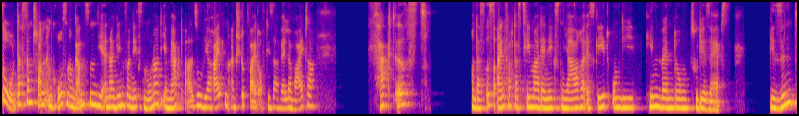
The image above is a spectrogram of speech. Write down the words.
So, das sind schon im Großen und Ganzen die Energien für den nächsten Monat. Ihr merkt also, wir reiten ein Stück weit auf dieser Welle weiter. Fakt ist, und das ist einfach das Thema der nächsten Jahre, es geht um die Hinwendung zu dir selbst. Wir sind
